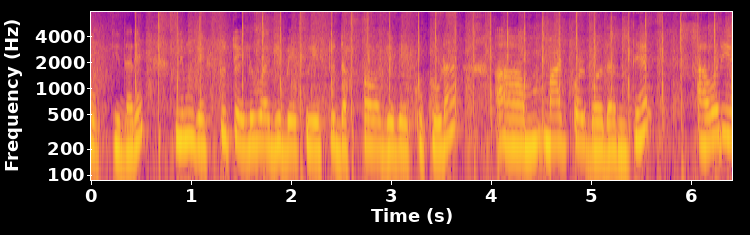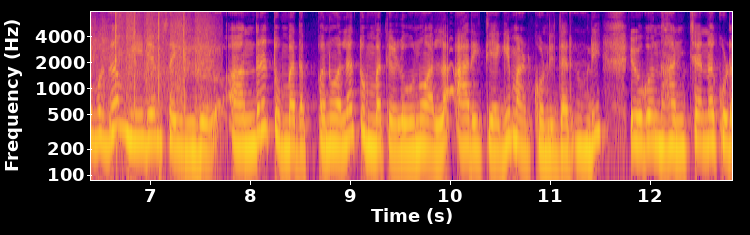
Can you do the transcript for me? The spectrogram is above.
ಹೋಗ್ತಿದ್ದಾರೆ. ನಿಮ್ಗೆ ಎಷ್ಟು ತೆಳುವಾಗಿ ಬೇಕು, ಎಷ್ಟು ದಪ್ಪವಾಗಿ ಬೇಕು ಕೂಡ ಮಾಡ್ಕೊಳ್ಬೋದಂತೆ. ಅವರು ಇವಾಗ ಮೀಡಿಯಮ್ ಸೈಜ್ ಅಂದರೆ ತುಂಬ ದಪ್ಪನೂ ಅಲ್ಲ, ತುಂಬ ತೆಳುವೂ ಅಲ್ಲ, ಆ ರೀತಿಯಾಗಿ ಮಾಡ್ಕೊಂಡಿದ್ದಾರೆ ನೋಡಿ. ಇವಾಗ ಒಂದು ಹಂಚನ್ನು ಕೂಡ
